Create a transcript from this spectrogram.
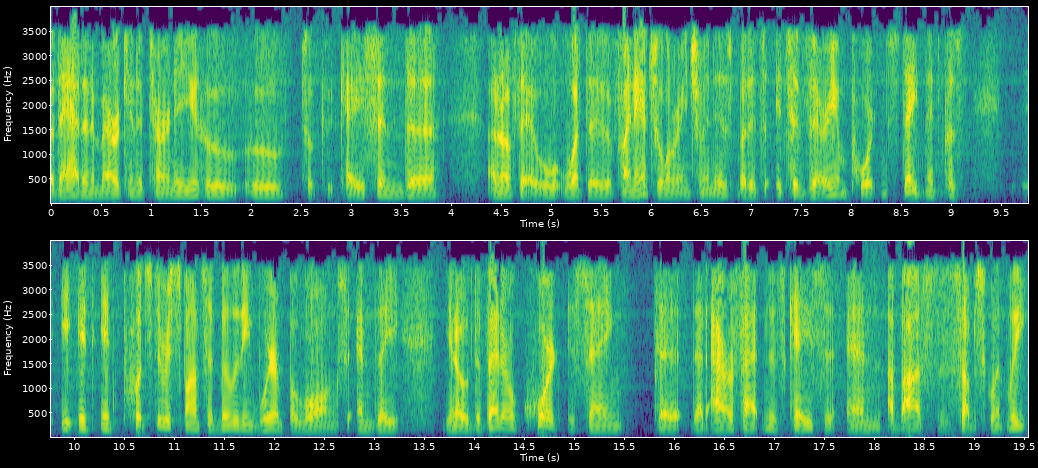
But they had an American attorney who who took the case, and uh, I don't know if they, what the financial arrangement is, but it's it's a very important statement because it, it it puts the responsibility where it belongs, and the you know the federal court is saying to, that Arafat in this case and Abbas subsequently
